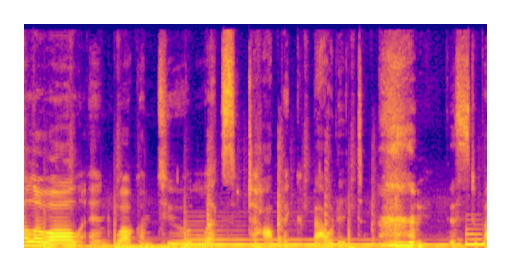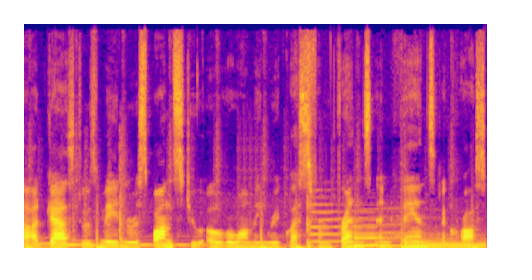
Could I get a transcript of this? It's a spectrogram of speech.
all, and welcome to Let's Topic About It. this podcast was made in response to overwhelming requests from friends and fans across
